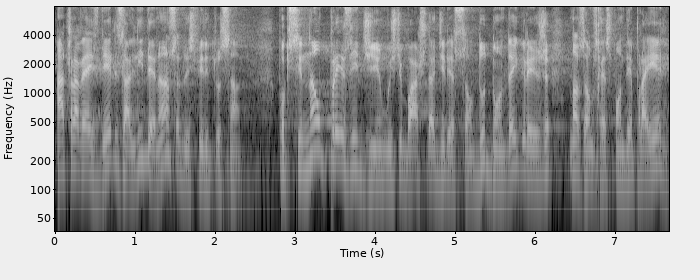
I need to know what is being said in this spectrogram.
através deles, a liderança do Espírito Santo. Porque se não presidirmos debaixo da direção do dono da igreja, nós vamos responder para ele.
